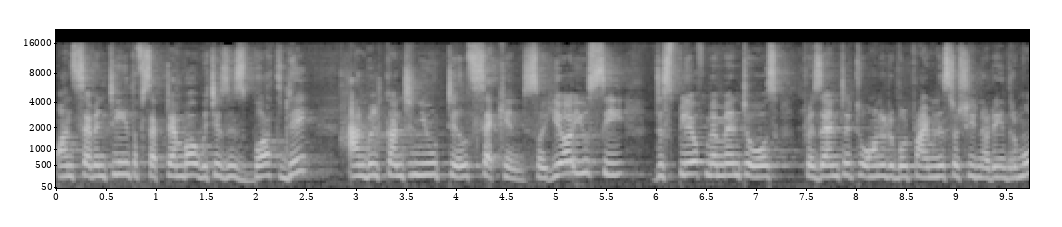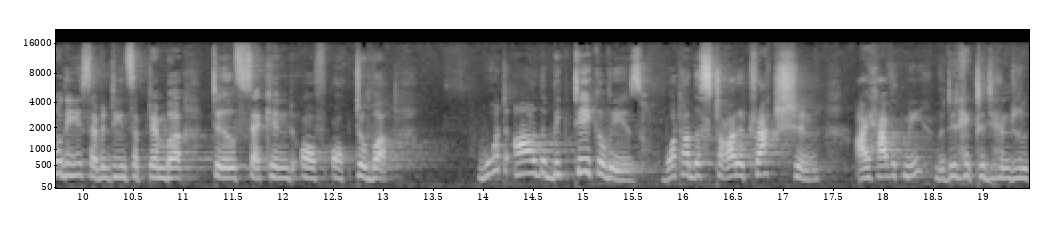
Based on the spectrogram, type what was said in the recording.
on 17th of September, which is his birthday, and will continue till 2nd. So here you see display of mementos presented to Honorable Prime Minister Shri Narendra Modi, 17th September till 2nd of October. What are the big takeaways? What are the star attraction? I have with me the Director General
